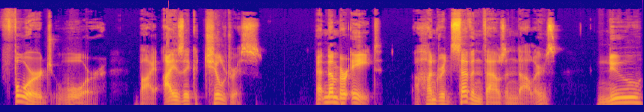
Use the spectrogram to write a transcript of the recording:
Forge War by Isaac Childress. At number 8, $107,000, New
